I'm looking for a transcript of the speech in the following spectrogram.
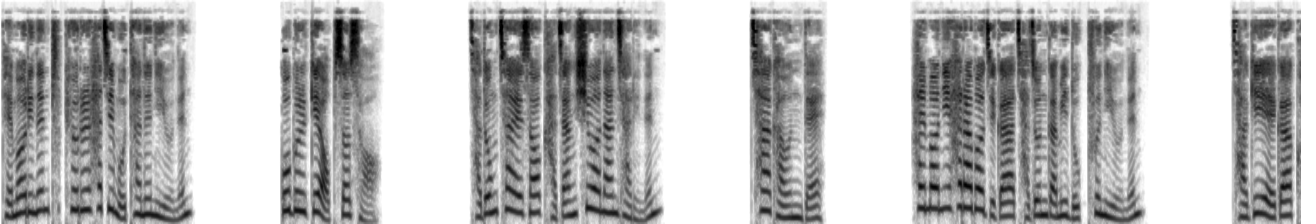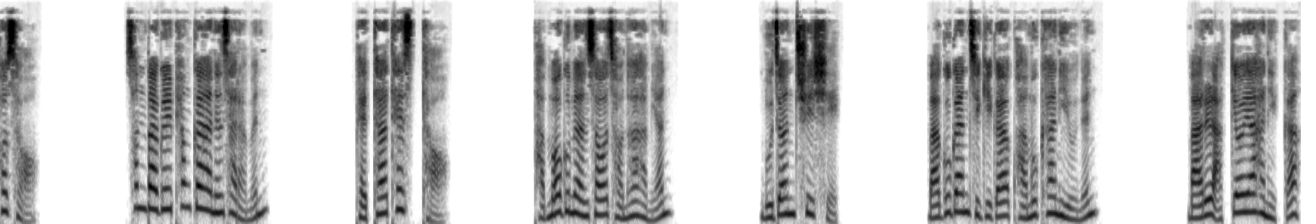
대머리는 투표를 하지 못하는 이유는? 꼽을 게 없어서. 자동차에서 가장 시원한 자리는? 차 가운데. 할머니 할아버지가 자존감이 높은 이유는? 자기 애가 커서. 선박을 평가하는 사람은? 베타 테스터. 밥 먹으면서 전화하면? 무전 취식. 마구간 지기가 과묵한 이유는? 말을 아껴야 하니까.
